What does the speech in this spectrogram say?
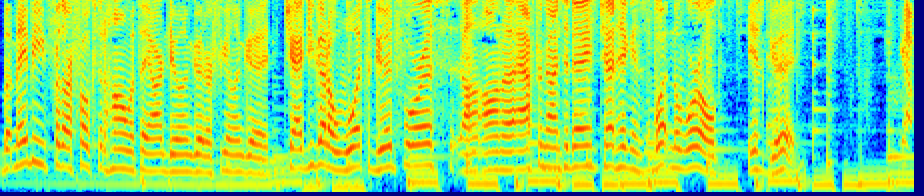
But maybe for our folks at home, if they aren't doing good or feeling good, Chad, you got a what's good for us on, on uh, After Nine today? Chad Higgins, what in the world is good? Yeah,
